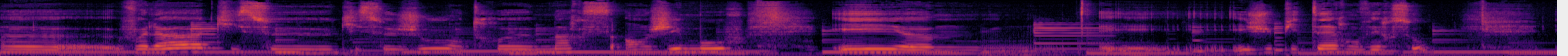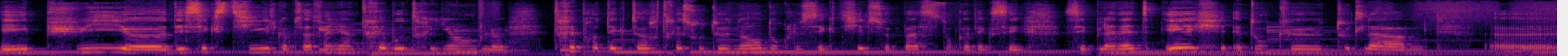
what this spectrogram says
euh, voilà qui se, qui se joue entre Mars en Gémeaux et, euh, Jupiter en Verseau et puis des sextiles comme ça. il y a un très beau triangle, très protecteur, très soutenant. Donc le sextile se passe donc avec ces planètes et donc toute la euh,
